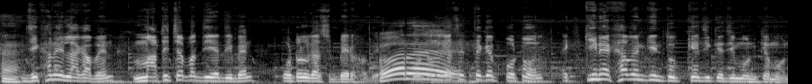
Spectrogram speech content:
হ্যাঁ। যেখানে লাগাবেন মাটি চাপা দিয়ে দিবেন পটল গাছ বের হবে। পটল গাছের থেকে পটল কিনে খাবেন কিন্তু কেজি কেজি মন কেমন।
